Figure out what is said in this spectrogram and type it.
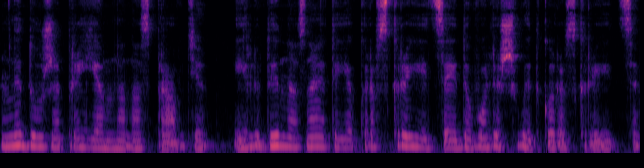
не дуже приємна насправді. І людина, знаєте, як розкриється і доволі швидко розкриється.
